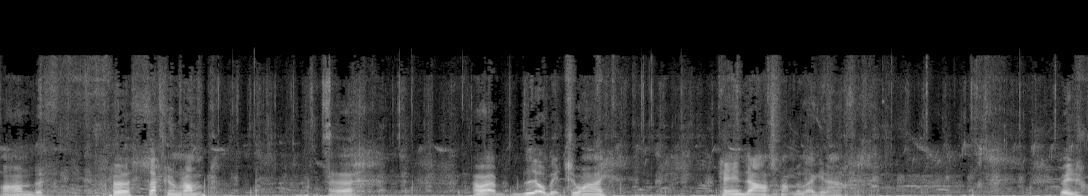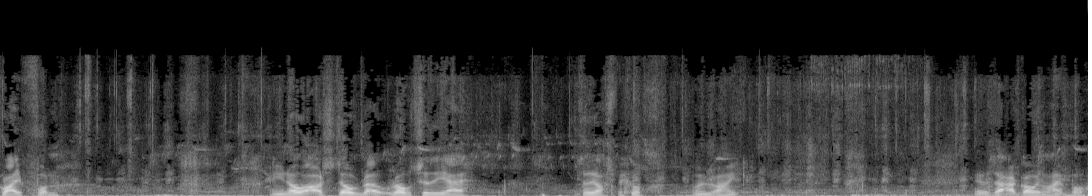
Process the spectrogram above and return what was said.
On the first, second ramp. Uh, I went a little bit too high. Came down, snapped my leg in half. It was quite fun. And you know what? I still rode, to the uh, to the hospital my bike. It was hard going like, but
